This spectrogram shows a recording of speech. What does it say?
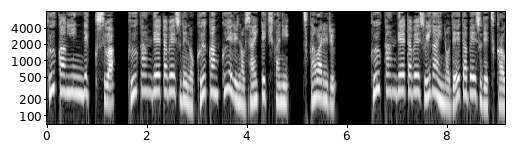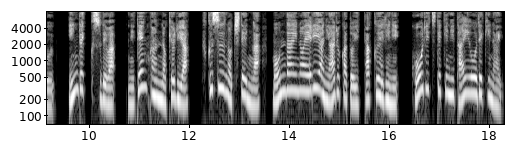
空間インデックスは空間データベースでの空間クエリの最適化に使われる。空間データベース以外のデータベースで使うインデックスでは2点間の距離や複数の地点が問題のエリアにあるかといったクエリに効率的に対応できない。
